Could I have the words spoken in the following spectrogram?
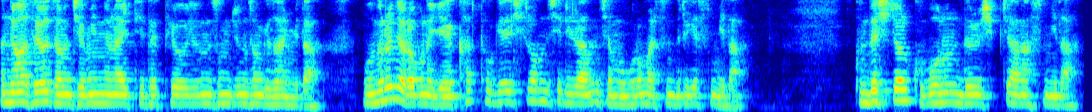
안녕하세요. 저는 재미있는 IT 대표 윤승준 선교사입니다. 오늘은 여러분에게 카톡의 실험실이라는 제목으로 말씀드리겠습니다. 군대 시절 구보는 늘 쉽지 않았습니다.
